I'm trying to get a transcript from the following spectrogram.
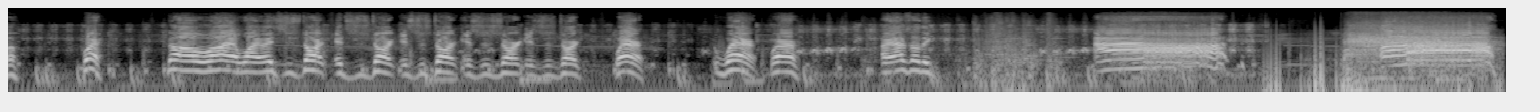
Oh, where? No, why? Why? It's just dark. It's just dark. It's just dark. It's just dark. It's just dark. Where? Where? Where? I have something. Ah! Ah!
